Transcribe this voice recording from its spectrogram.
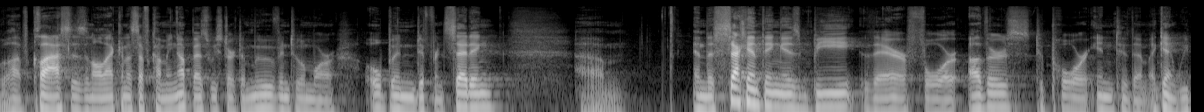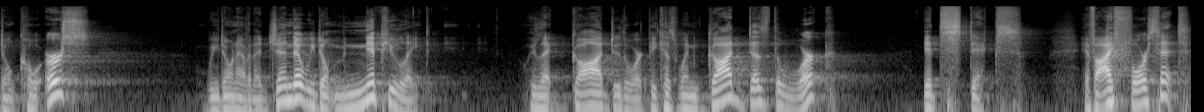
We'll have classes and all that kind of stuff coming up as we start to move into a more open, different setting. Um, and the second thing is be there for others to pour into them. Again, we don't coerce, we don't have an agenda, we don't manipulate. We let God do the work because when God does the work, it sticks. If I force it,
